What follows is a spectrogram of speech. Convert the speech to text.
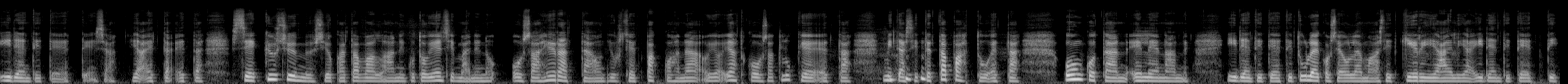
identiteettinsä. Ja että, että se kysymys, joka tavallaan niin kuin tuo ensimmäinen osa herättää, on just se, että pakkohan nämä jatko-osat lukee, että mitä sitten tapahtuu, että onko tämän Elenan identiteetti, tuleeko se olemaan sitten kirjailija-identiteetti,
